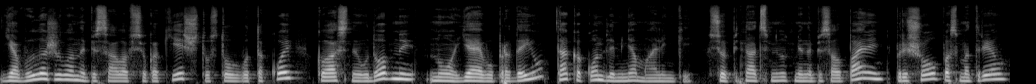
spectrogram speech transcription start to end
Я выложила, написала все как есть, что стол вот такой, классный, удобный, но я его продаю, так как он для меня маленький. Все, 15 минут мне написал парень, пришел, посмотрел,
